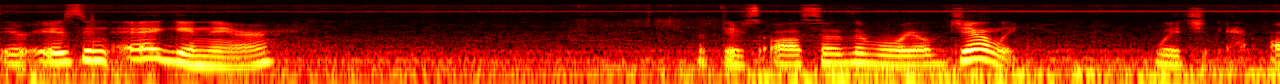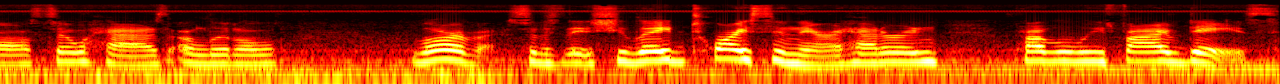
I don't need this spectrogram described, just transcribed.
there is an egg in there, but there's also the royal jelly, which also has a little larva. So she laid twice in there. I had her in probably five days.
